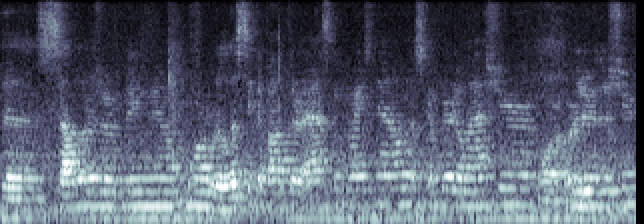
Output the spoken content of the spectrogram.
the sellers are being you know, more realistic about their asking price now as compared to last year or earlier this year?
